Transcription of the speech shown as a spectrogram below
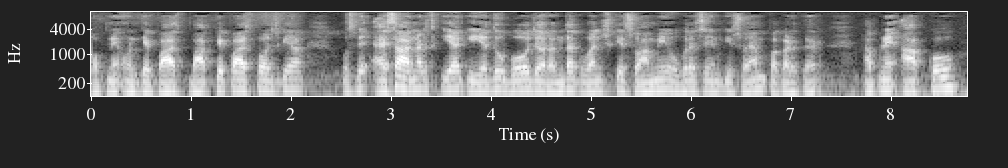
अपने उनके पास, बाप के पास पहुँच गया। उसने ऐसा अनर्थ किया कि यदु भोज और अंधक वंश के स्वामी उग्रसेन की स्वयं पकड़कर अपने आप को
